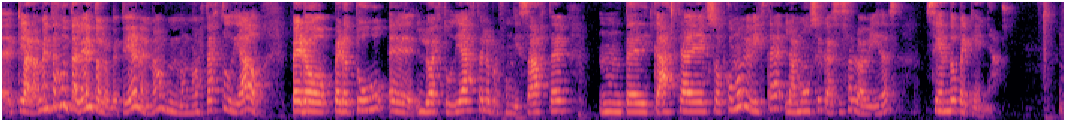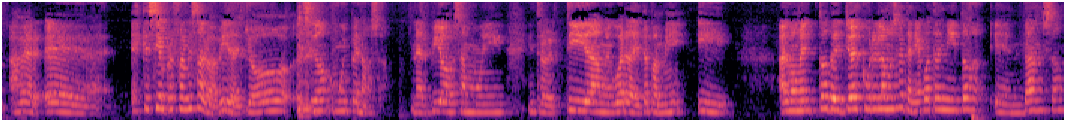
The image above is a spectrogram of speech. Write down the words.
eh, claramente es un talento lo que tiene, ¿no? No, no está estudiado. Pero, pero tú eh, lo estudiaste, lo profundizaste, mm, te dedicaste a eso. ¿Cómo viviste la música, ese salvavidas, siendo pequeña? A ver, eh, es que siempre fue mi salvavidas. Yo he sido muy penosa, nerviosa, muy introvertida, muy guardadita para mí. Y al momento de yo descubrir la música, tenía cuatro añitos en danza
